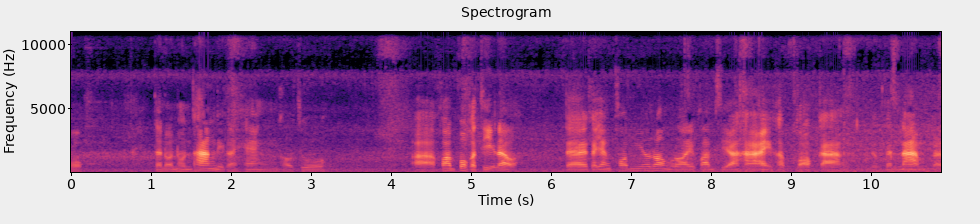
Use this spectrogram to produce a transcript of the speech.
หกถนนหนทางนี่ก็แห้งเขาสู่ความปกติแล้ว แต่ก็ยังพอมีร่องรอยความเสียหายครับกอกลางหรือเป็นน้ำก็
